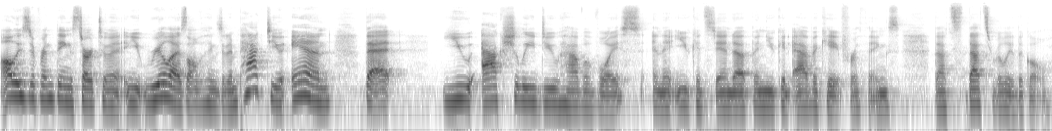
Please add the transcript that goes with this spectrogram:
all these different things start to uh, you realize all the things that impact you, and that you actually do have a voice and that you can stand up and you can advocate for things. That's that's really the goal.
